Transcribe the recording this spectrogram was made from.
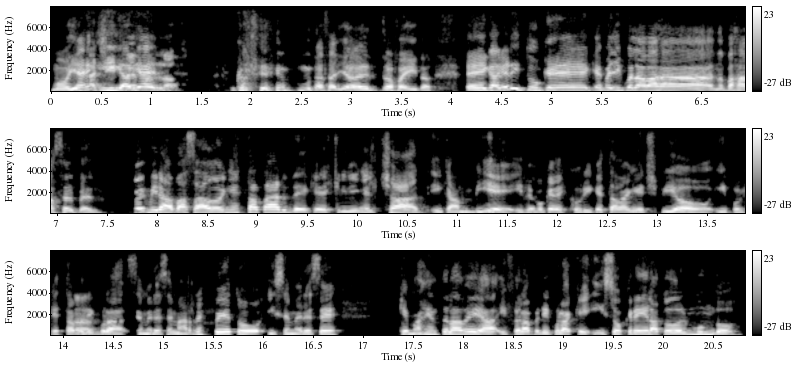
Muy, bien. Y Gabriel, salió el trofeito. Eh, Gabriel, ¿y tú qué, qué película vas a, nos vas a hacer ver? Pues mira, basado en esta tarde que escribí en el chat y cambié, y fue porque descubrí que estaba en HBO y porque esta ah. película se merece más respeto y se merece que más gente la vea y fue la película que hizo creer a todo el mundo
